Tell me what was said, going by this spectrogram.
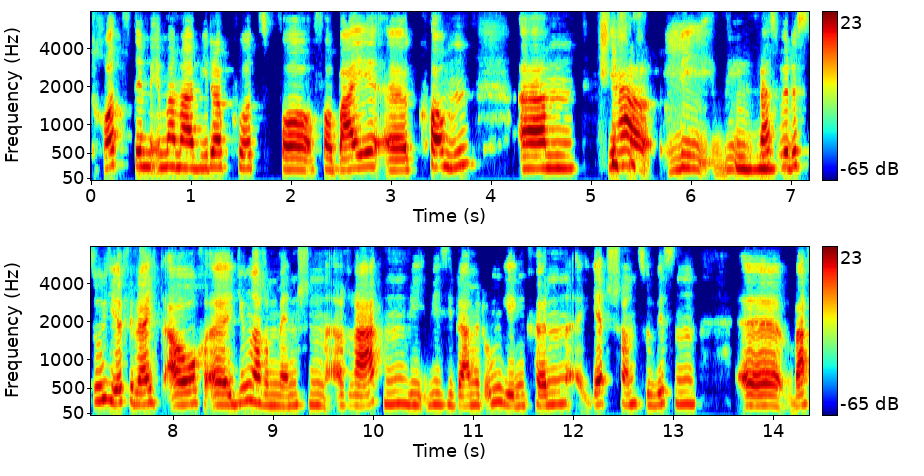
trotzdem immer mal wieder kurz vor, vorbei äh, kommen. Ähm, ja, wie, wie, mhm. was würdest du hier vielleicht auch äh, jüngeren Menschen raten, wie, wie sie damit umgehen können, jetzt schon zu wissen, äh, was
